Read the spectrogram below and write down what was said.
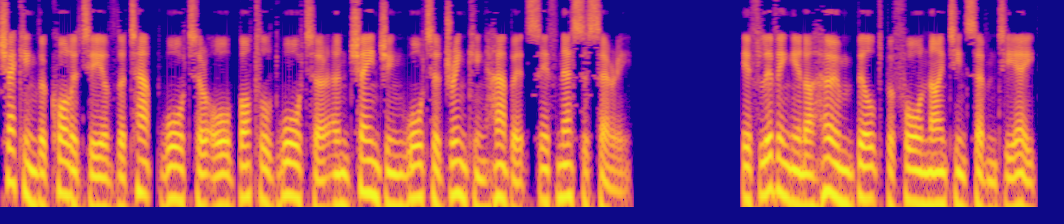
checking the quality of the tap water or bottled water and changing water drinking habits if necessary. If living in a home built before 1978,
